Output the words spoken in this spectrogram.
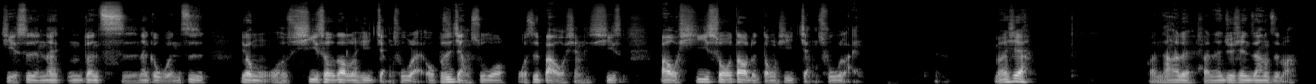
解释的那那段词、那个文字，用我吸收到东西讲出来。我不是讲书哦，我是把我想吸、把我吸收到的东西讲出来。没关系啊，管他的，反正就先这样子嘛。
